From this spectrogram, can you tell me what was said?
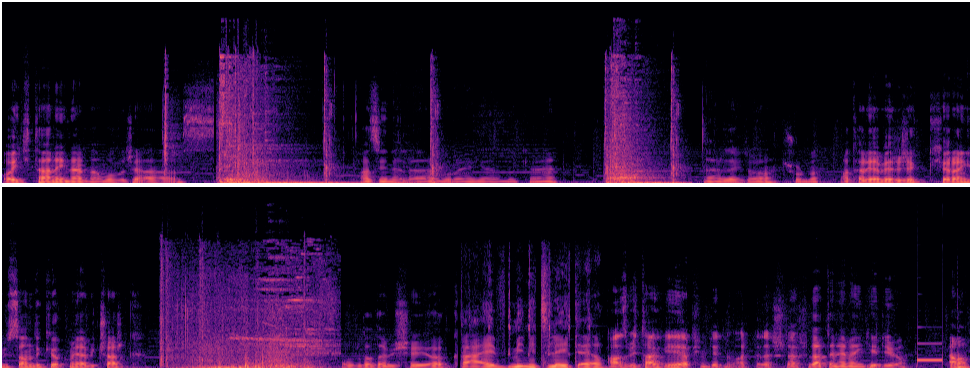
o iki taneyi nereden bulacağız? Hazineler. Buraya geldik mi? Neredeydi o? Şurada. Materyal verecek herhangi bir sandık yok mu ya? Bir çark. Orada da bir şey yok. Five minutes later. Az bir takviye yapayım dedim arkadaşlar. Zaten hemen geliyor. Tamam.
